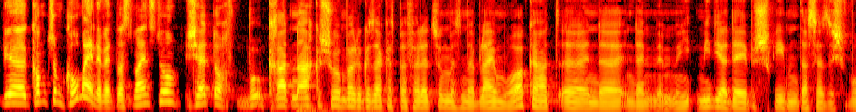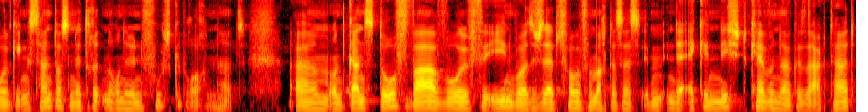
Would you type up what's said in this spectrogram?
wir kommen zum Co-Main-Event. Was meinst du? Ich hätte doch gerade nachgeschoben, weil du gesagt hast, bei Verletzungen müssen wir bleiben. Walker hat äh, in der, in der Media Day beschrieben, dass er sich wohl gegen Santos in der dritten Runde den Fuß gebrochen hat. Ähm, und ganz doof war wohl für ihn, wo er sich selbst Vorwürfe macht, dass er es eben in der Ecke nicht Kavanagh gesagt hat,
